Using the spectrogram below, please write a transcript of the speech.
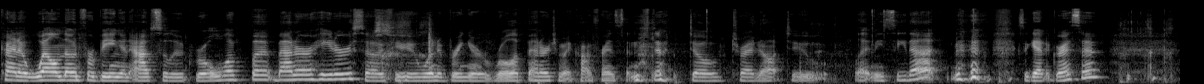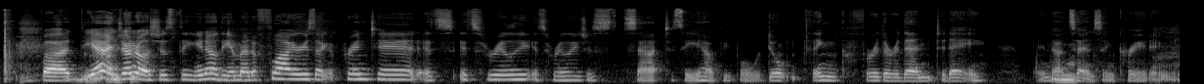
kind of well known for being an absolute roll up banner hater. So if you want to bring your roll up banner to my conference, then don't, don't try not to let me see that because I get aggressive. But yeah, in general, it's just the you know the amount of flyers that get printed. It's it's really it's really just sad to see how people don't think further than today, in that mm. sense, in creating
